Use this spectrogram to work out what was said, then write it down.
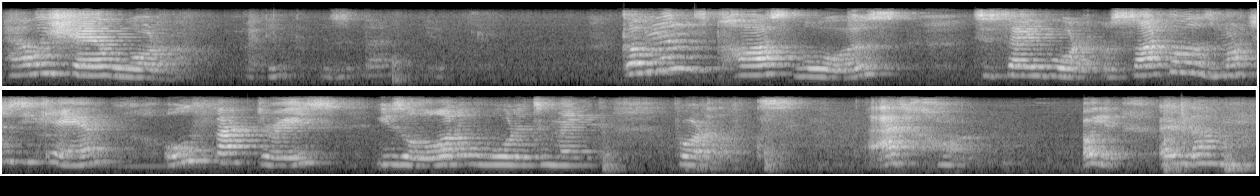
How we share water. I think, is it that? Yeah. Governments pass laws to save water. Recycle as much as you can. All factories use a lot of water to make products. At home. Oh yeah, and um,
